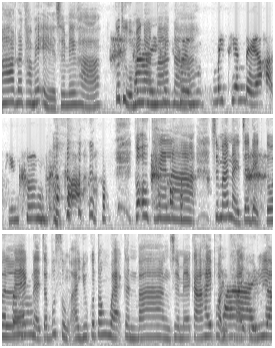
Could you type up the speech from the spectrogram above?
มากนะคะแม่เอ๋ใช่ไหมคะ ก็ถือว่าไม่นานมากนะใช่คือคือไม่เที่ยงเดย์อะค่ะเที่ยงครึ่งค่ะ ก็โอเคล่ะใช่ไหมไหนจะเด็กตัวเล็กเออไหนจะผู้สูงอายุก็ต้องแวะกันบ้างใช่ไหมคะให้ผ่อนคลายใช่อิริยา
